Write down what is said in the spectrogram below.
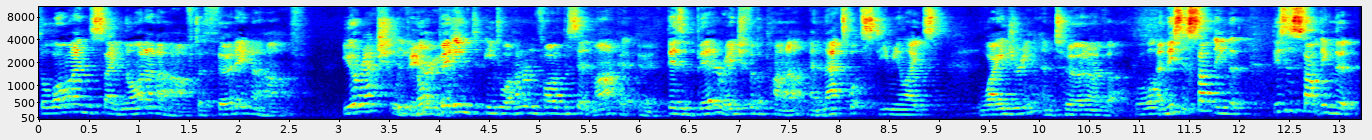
the line say nine and a half to thirteen and a half, you're actually It not varies. betting into a 105% market. Yeah. There's a better edge for the punter, and that's what stimulates wagering and turnover. Well, And this is something that this is something that a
